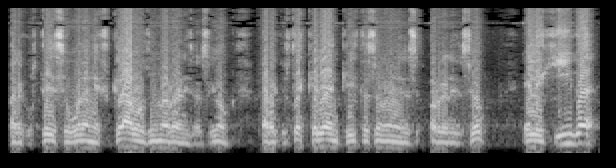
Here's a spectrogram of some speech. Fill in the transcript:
Para que ustedes se vuelvan esclavos de una organización, para que ustedes crean que esta es una organización elegida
